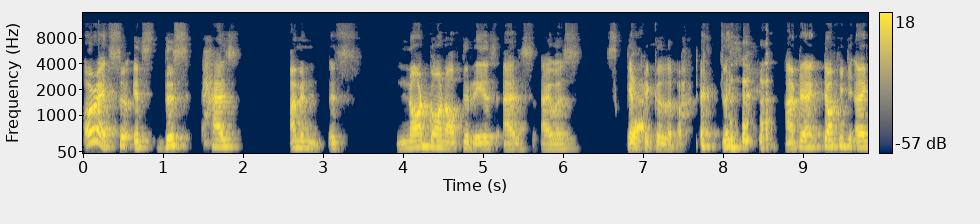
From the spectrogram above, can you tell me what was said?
All right, so it's this has, I mean, it's not gone off the rails as I was Yeah. skeptical about. it. like after talking to, like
